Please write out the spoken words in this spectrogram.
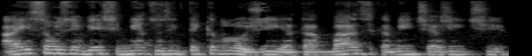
Aí são os investimentos em tecnologia, tá? Basicamente a gente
